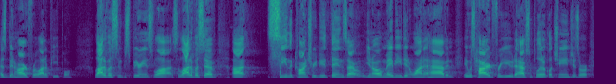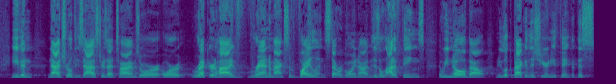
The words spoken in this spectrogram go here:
has been hard for a lot of people. A lot of us have experienced loss. A lot of us have uh, seen the country do things that you know maybe you didn't want to have, and it was hard for you to have some political changes or even natural disasters at times or, or record high random acts of violence that were going on. There's a lot of things that we know about when you look back in this year and you think that this,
